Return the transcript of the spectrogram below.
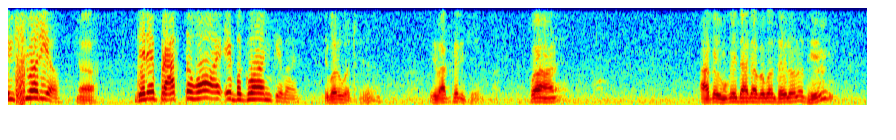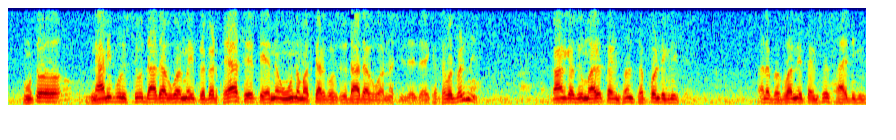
ઐશ્વર્ય હા. જેને પ્રાપ્ત હોય એ ભગવાન કહેવાય. એ બરોબર છે. એ વાત કરી છે. પણ આ કઈ હું કઈ દાદા ભગવાન થયેલો નથી. હું તો જ્ઞાની પુરુષ છું. દાદા ભગવાનમાં પ્રગટ થયા છે. તેને હું નમસ્કાર કરું છું. દાદા ભગવાન ના સીધે જાય કે સમજ પડી ને? કારણ કે હજુ મારે ત્રણસો છપ્પન ડિગ્રી છે. અને ભગવાનની ત્રણસો સાઠ ડિગ્રી.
